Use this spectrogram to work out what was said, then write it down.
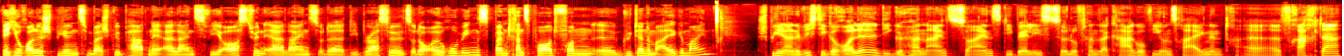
Welche Rolle spielen zum Beispiel Partner-Airlines wie Austrian Airlines oder die Brussels oder Eurowings beim Transport von äh, Gütern im Allgemeinen? Spielen eine wichtige Rolle. Die gehören eins zu eins, die Bellies zur Lufthansa Cargo wie unsere eigenen äh, Frachter.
